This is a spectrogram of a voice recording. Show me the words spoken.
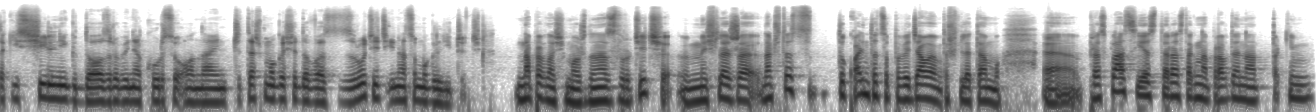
taki silnik do zrobienia kursu online, czy też mogę się do Was zwrócić i na co mogę liczyć? Na pewno się może do nas zwrócić. Myślę, że znaczy to jest dokładnie to, co powiedziałem też chwilę temu. E, Press Plus jest teraz tak naprawdę na takim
